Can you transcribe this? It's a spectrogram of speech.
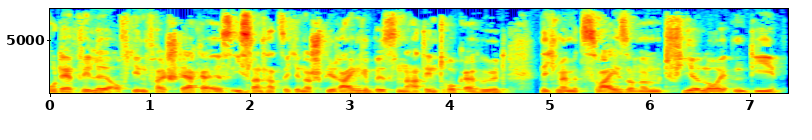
wo der Wille auf jeden Fall stärker ist. Island hat sich in das Spiel reingebissen, hat den Druck erhöht, nicht mehr mit zwei, sondern mit vier Leuten, die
